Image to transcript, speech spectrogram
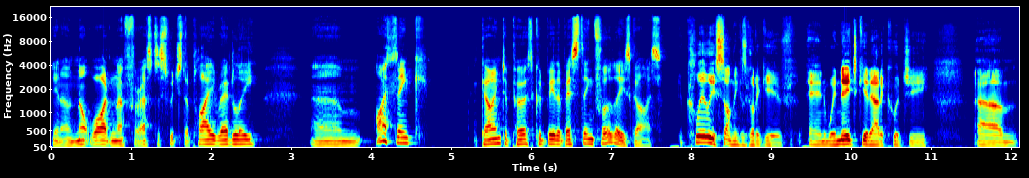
you know, not wide enough for us to switch the play readily. Um, I think going to Perth could be the best thing for these guys. Clearly, something has got to give, and we need to get out of Coogee. Um,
